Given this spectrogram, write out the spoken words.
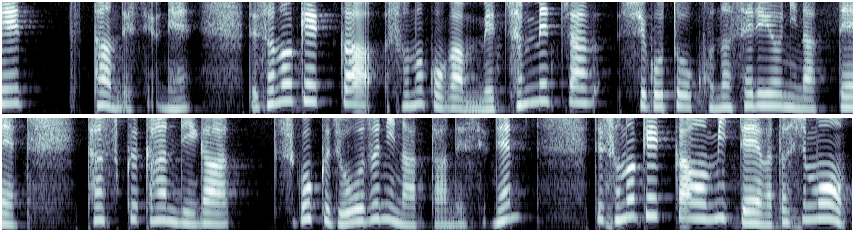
えてたんですよね。で、その結果、その子がめちゃめちゃ仕事をこなせるようになって、タスク管理がすごく上手になったんですよね。で、その結果を見て、私も、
